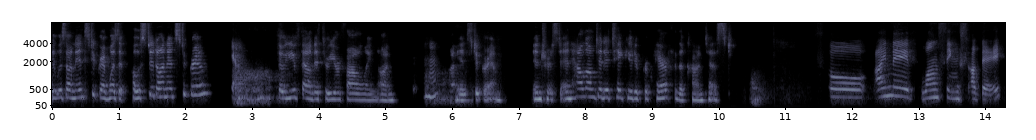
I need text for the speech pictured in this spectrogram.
It was on Instagram. Was it posted on Instagram? Yeah. So you found it through your following on Mhm. on Instagram. Interesting. And how long did it take you to prepare for the contest? So I made one things a day.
